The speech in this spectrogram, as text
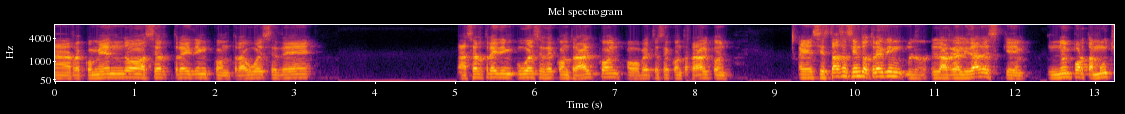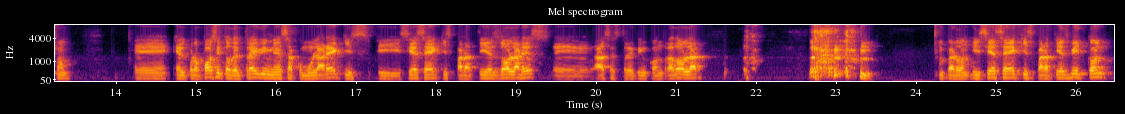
Ah, recomiendo hacer trading contra USD, hacer trading USD contra altcoin o BTC contra altcoin. Eh, si estás haciendo trading, la realidad es que no importa mucho. Eh, el propósito del trading es acumular X y si ese X para ti es dólares, eh, haces trading contra dólar. Perdón, y si ese X para ti es Bitcoin,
